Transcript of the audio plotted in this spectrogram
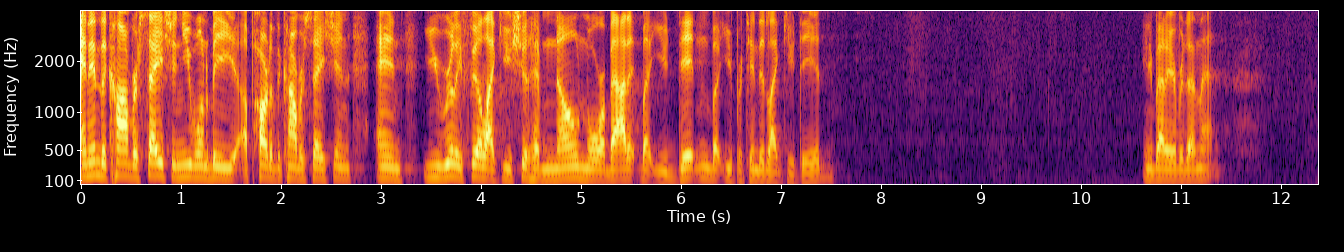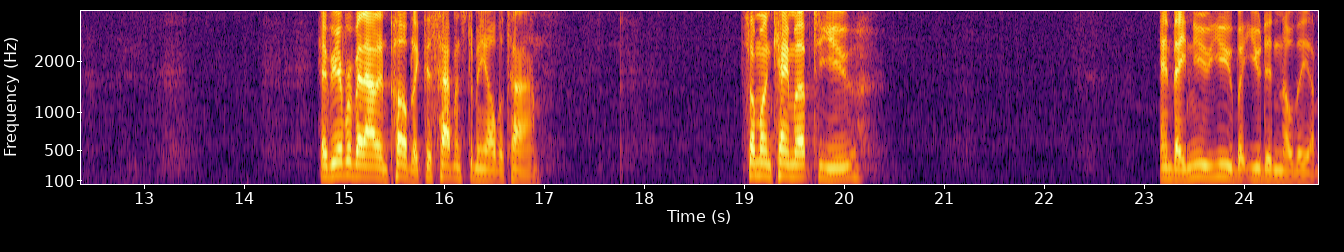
And in the conversation, you want to be a part of the conversation, and you really feel like you should have known more about it, but you didn't, but you pretended like you did? Anybody ever done that? Have you ever been out in public? This happens to me all the time. Someone came up to you and they knew you, but you didn't know them.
